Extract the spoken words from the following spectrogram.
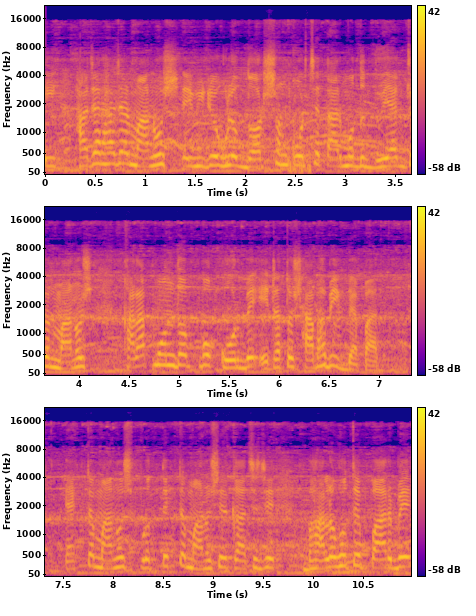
এই হাজার হাজার মানুষ এই ভিডিওগুলো দর্শন করছে, তার মধ্যে দুই একজন মানুষ খারাপ মন্তব্য করবে, এটা তো স্বাভাবিক ব্যাপার। একটা মানুষ, প্রত্যেকটা মানুষের কাছে যে ভালো হতে পারবে,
